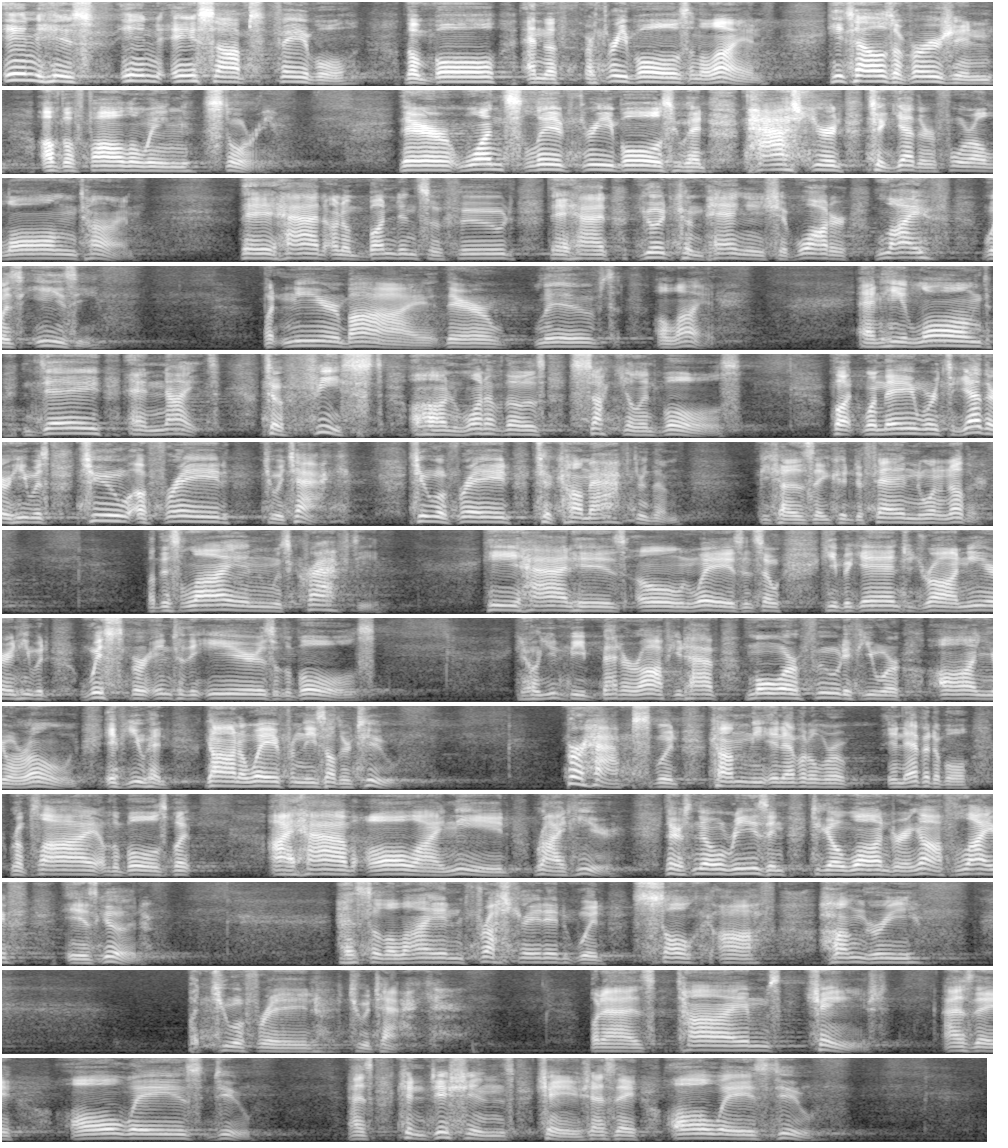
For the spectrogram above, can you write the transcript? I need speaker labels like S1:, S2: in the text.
S1: In his in Aesop's fable, the bull and the or three bulls and the lion, he tells a version of the following story. There once lived three bulls who had pastured together for a long time. They had an abundance of food, they had good companionship, water. Life was easy. But nearby there lived a lion. And he longed day and night to feast on one of those succulent bulls. But when they were together, he was too afraid to attack, too afraid to come after them because they could defend one another. But this lion was crafty. He had his own ways, and so he began to draw near and he would whisper into the ears of the bulls. You know, you'd be better off. You'd have more food if you were on your own, if you had gone away from these other two. Perhaps would come the inevitable, inevitable reply of the bulls, but I have all I need right here. There's no reason to go wandering off. Life is good. And so the lion, frustrated, would sulk off, hungry, but too afraid to attack. But as times changed, as they always do, as conditions changed, as they always do,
